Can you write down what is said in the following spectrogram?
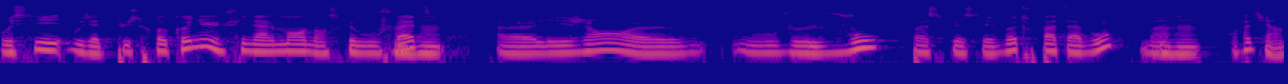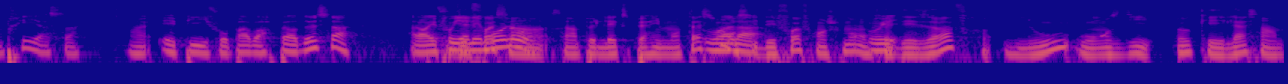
aussi, vous êtes plus reconnu finalement dans ce que vous faites. Mhm. Euh, les gens euh, vous veulent vous parce que c'est votre patte à vous. Bah, Mhm. En fait, il y a un prix à ça. Ouais. Et puis, il faut pas avoir peur de ça. Alors, il faut y aller c'est mollo. un, c'est un peu de l'expérimentation Voilà. aussi. Des fois, franchement, on Oui. fait des offres, nous, où on se dit, OK, là, c'est un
